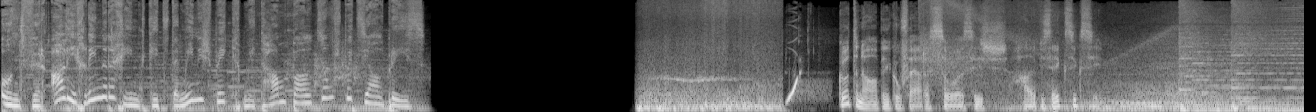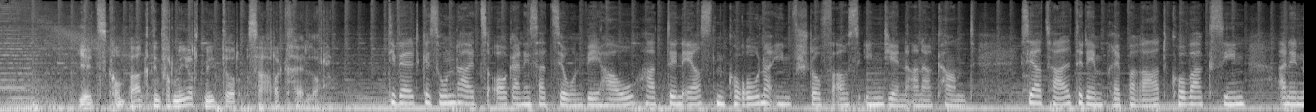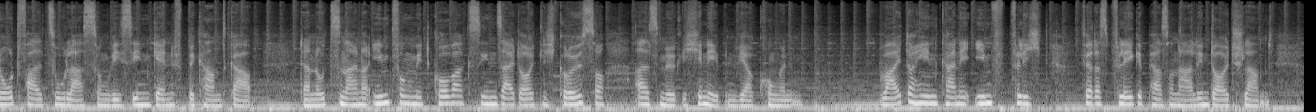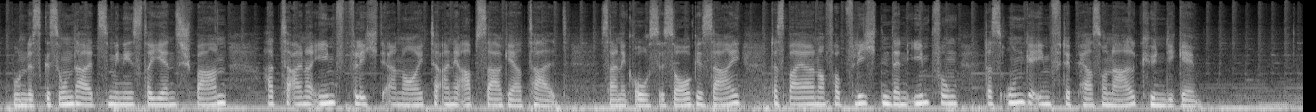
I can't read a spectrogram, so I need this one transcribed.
Und für alle kleineren Kinder gibt es den Minispick mit Handball zum Spezialpreis. Guten Abend auf RSO, es war halb sechs. gewesen. Jetzt kompakt informiert mit der Sarah Keller. Die Weltgesundheitsorganisation WHO hat den ersten Corona-Impfstoff aus Indien anerkannt. Sie erteilte dem Präparat Covaxin eine Notfallzulassung, wie es in Genf bekannt gab. Der Nutzen einer Impfung mit Covaxin sei deutlich größer als mögliche Nebenwirkungen. Weiterhin keine Impfpflicht für das Pflegepersonal in Deutschland. Bundesgesundheitsminister Jens Spahn hat einer Impfpflicht erneut eine Absage erteilt. Seine große Sorge sei, dass bei einer verpflichtenden Impfung das ungeimpfte Personal kündige.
